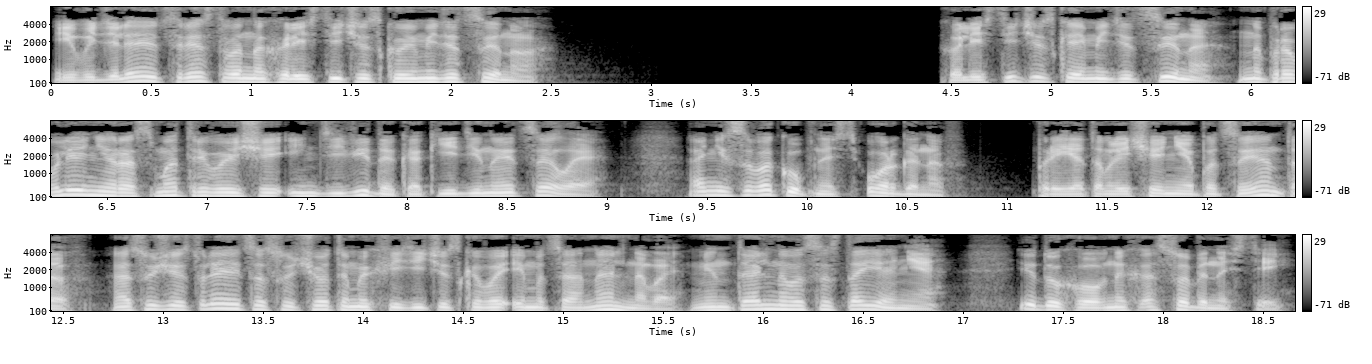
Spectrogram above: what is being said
и выделяют средства на холистическую медицину – Холистическая медицина – направление, рассматривающее индивида как единое целое, а не совокупность органов. При этом лечение пациентов осуществляется с учетом их физического, эмоционального, ментального состояния и духовных особенностей.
